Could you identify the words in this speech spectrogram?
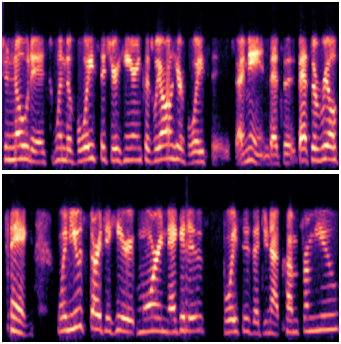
to notice when the voice that you're hearing because we all hear voices i mean that's a that's a real thing when you start to hear more negative voices that do not come from you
